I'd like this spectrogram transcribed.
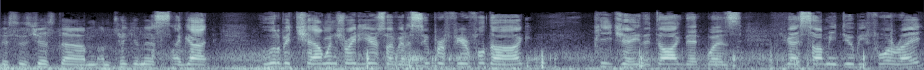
This is just, um, I'm taking this, I've got a little bit challenged right here. So I've got a super fearful dog, PJ, the dog that was, you guys saw me do before, right?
